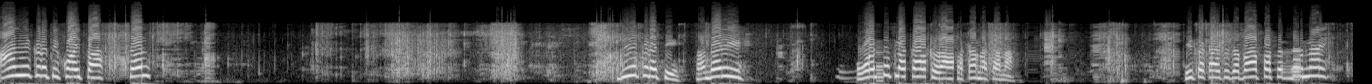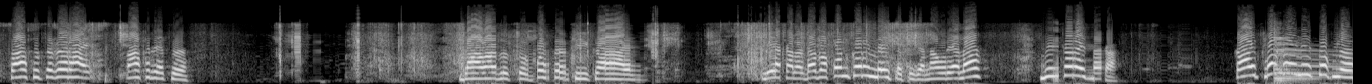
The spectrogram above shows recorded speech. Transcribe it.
आणि इकडे ते कोयता. चल. दे इकडे ते. अंधारी. वरतीतला कापला असा कना कना इथं काय तुझ्या बापाचं घर नाही? सासूचं घर आहे. सासऱ्याचं. वाजत तर पसरती काय? लेकाला डबा कोण करून द्यायचा तुझ्या नवऱ्याला? मी करायचा का? काय फेकायले तसलं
